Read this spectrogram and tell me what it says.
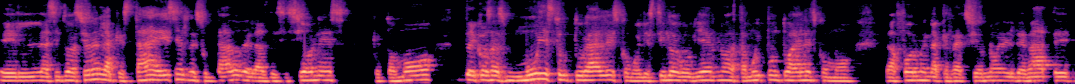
la situación en la que está es el resultado de las decisiones que tomó, de cosas muy estructurales como el estilo de gobierno, hasta muy puntuales como la forma en la que reaccionó en el debate,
